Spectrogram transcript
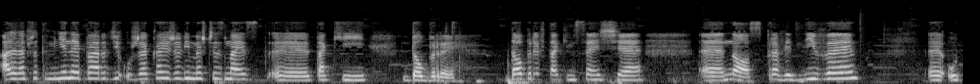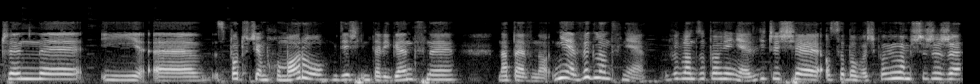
ale na przykład mnie najbardziej urzeka, jeżeli mężczyzna jest e, taki dobry. Dobry w takim sensie, e, no, sprawiedliwy, uczynny i e, z poczuciem humoru, gdzieś inteligentny, na pewno. Nie, wygląd nie. Wygląd zupełnie nie. Liczy się osobowość. Powiem Wam szczerze, że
